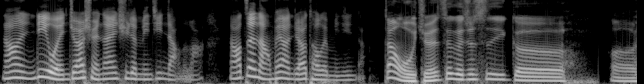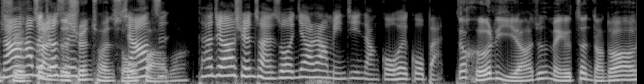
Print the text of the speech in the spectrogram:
然后你立委你就要选那一区的民进党的嘛，然后政党票你就要投给民进党。但我觉得这个就是一个。呃，然后他们就是宣传手法他就要宣传说要让民进党国会过半，这合理啊，就是每个政党都要。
